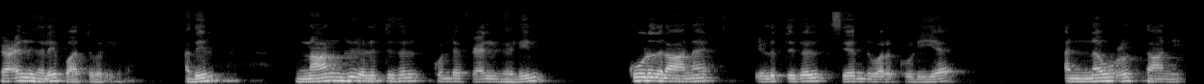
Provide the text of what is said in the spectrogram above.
ஃபேல்களை பார்த்து வருகிறோம். அதில் நான்கு எழுத்துகள் கொண்ட ஃபேல்களில் கூடுதலான எழுத்துகள் சேர்ந்து வரக்கூடிய அந்நவு தானி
